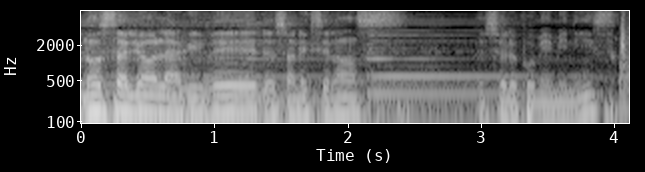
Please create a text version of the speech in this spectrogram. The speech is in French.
Nous saluons l'arrivée de Son Excellence, Monsieur le Premier ministre.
